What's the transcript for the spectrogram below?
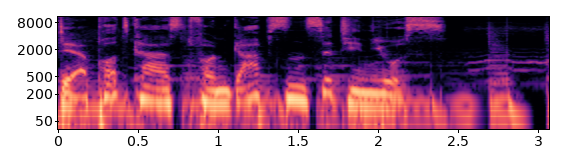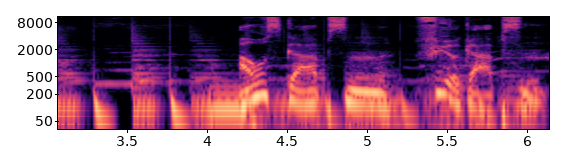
Der Podcast von Gabsen City News. Aus Gabsen für Gabsen.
